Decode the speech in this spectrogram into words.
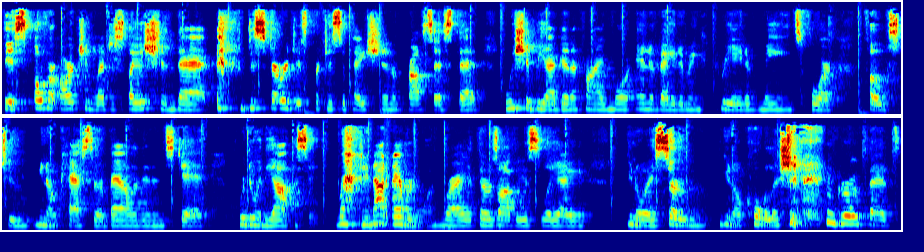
this overarching legislation that discourages participation in a process that we should be identifying more innovative and creative means for folks to, you know, cast their ballot and instead we're doing the opposite, right? And not everyone, right? There's obviously a you know, a certain, you know, coalition group that's,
